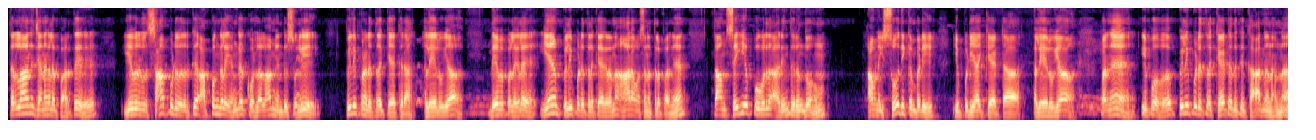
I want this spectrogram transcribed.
திரளான ஜனங்களை பார்த்து இவர்கள் சாப்பிடுவதற்கு அப்பங்களை எங்கே கொல்லலாம்? என்று சொல்லி பிலிப்பினிடத்தில் கேட்குறார். அலேலுயா தேவ பிள்ளைகளை ஏன் பிலிப்பிடத்தில் கேட்குறேன்னா ஆறாம் வசனத்தில் பாருங்கள் தாம் செய்ய போகிறத அறிந்திருந்தும் அவனை சோதிக்கும்படி இப்படியாய் கேட்டார். அலேலுயா பாருங்கள் இப்போது பிலிப்பிடத்தில் கேட்டதுக்கு காரணம் என்னன்னா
